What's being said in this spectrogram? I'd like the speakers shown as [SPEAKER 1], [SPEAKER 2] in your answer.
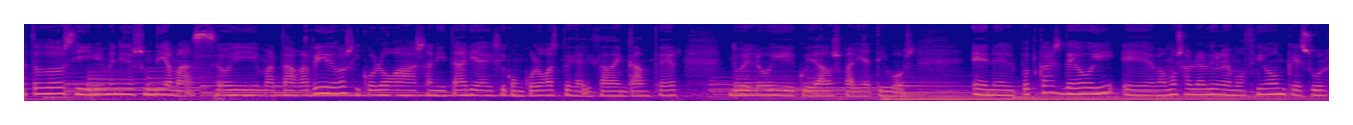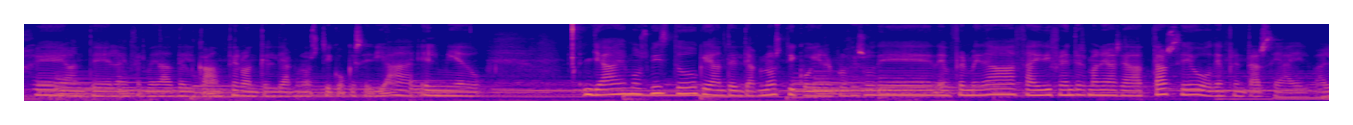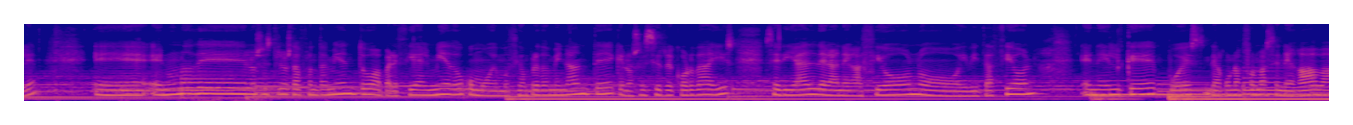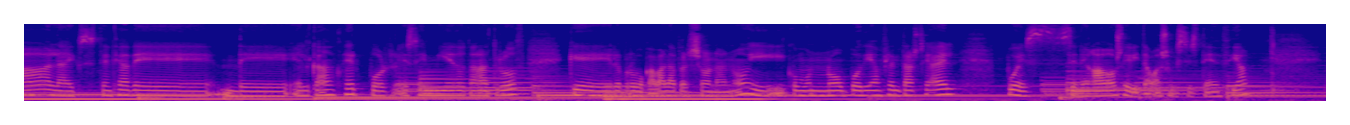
[SPEAKER 1] a todos y bienvenidos un día más. Soy Marta Garrido, psicóloga sanitaria y psicooncóloga especializada en cáncer, duelo y cuidados paliativos. En el podcast de hoy eh, vamos a hablar de una emoción que surge ante la enfermedad del cáncer o ante el diagnóstico, que sería el miedo. Ya hemos visto que ante el diagnóstico y en el proceso de, de enfermedad hay diferentes maneras de adaptarse o de enfrentarse a él, ¿vale? Eh, en uno de los estilos de afrontamiento aparecía el miedo como emoción predominante, que no sé si recordáis, sería el de la negación o evitación, en el que pues de alguna forma se negaba la existencia de, el cáncer por ese miedo tan atroz que le provocaba a la persona, ¿no? y como no podía enfrentarse a él, pues se negaba o se evitaba su existencia.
